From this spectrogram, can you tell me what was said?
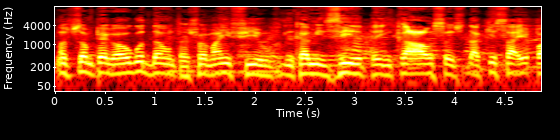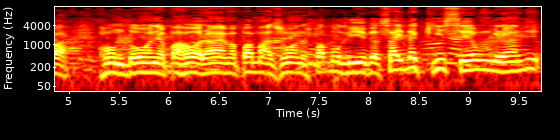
Nós precisamos pegar o algodão, transformar em fio, em camiseta, em calças, daqui sair para Rondônia, para Roraima, para Amazonas, para Bolívia, sair daqui ser um grande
